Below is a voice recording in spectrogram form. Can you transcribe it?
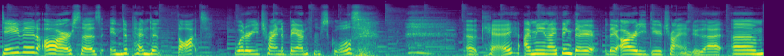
David R says independent thought. What are you trying to ban from schools? okay. I mean, I think they they already do try and do that. Um,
